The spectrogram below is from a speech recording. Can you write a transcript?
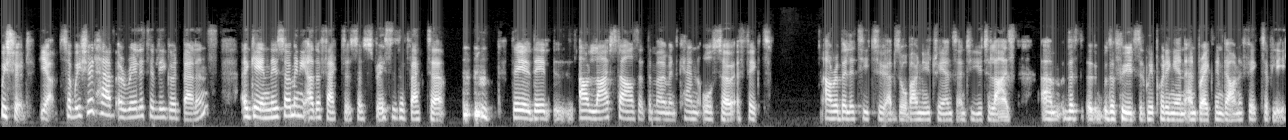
We should, yeah. So we should have a relatively good balance. Again, there's so many other factors. So stress is a factor. they, they, our lifestyles at the moment can also affect our ability to absorb our nutrients and to utilize um, the the foods that we're putting in and break them down effectively.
